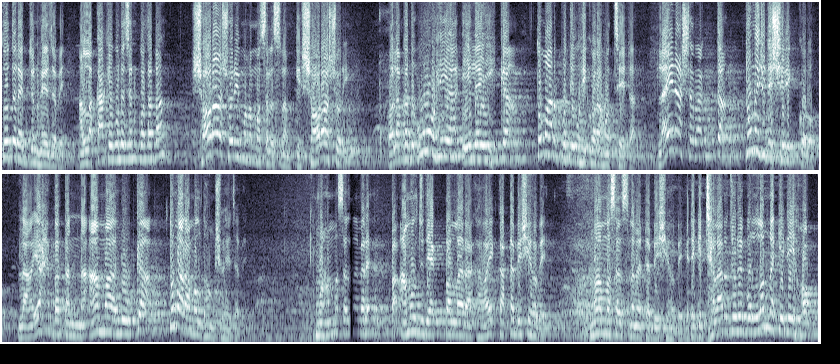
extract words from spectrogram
তোদের একজন হয়ে যাবে। আল্লাহ কাকে বলেছেন কথাটা? সরাসরি মোহাম্মদ সাল্লাহ সাল্লামকে সরাসরি। তোমার প্রতি ওহি করা হচ্ছে এটা। লাইন আশা রাখতা তুমি যদি শিরিক করো আমালুকা, তোমার আমল ধ্বংস হয়ে যাবে। মোহাম্মদ সাল্লামের আমল যদি এক পাল্লায় রাখা হয় বেশি হবে? মোহাম্মদ বেশি হবে। এটা কি ঠেলার জোরে বললাম নাকি এটাই হক?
